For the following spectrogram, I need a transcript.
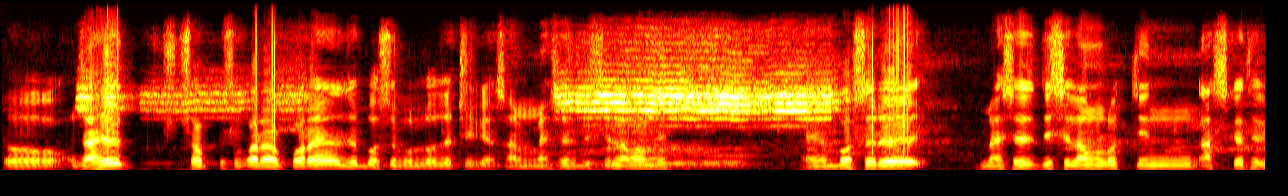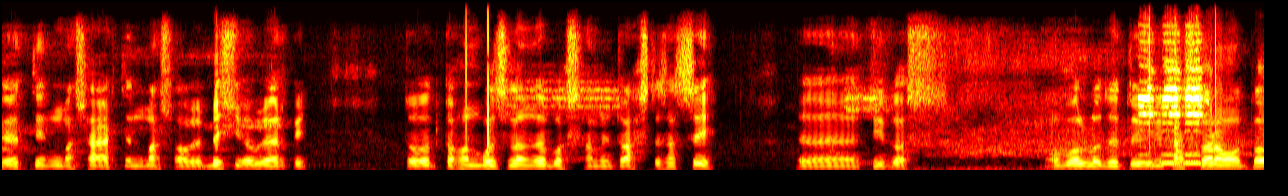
তো যাই হোক সব কিছু করার পরে যে বসে বলল যে ঠিক আছে, আমি মেসেজ দিছিলাম আমি। বছরে মেসেজ দিছিলাম হলো তিন, আজকে থেকে তিন মাস, সাড়ে তিন মাস হবে, বেশি হবে আর কি। তো তখন বলছিলাম যে, বস, আমি তো আসতে চাচ্ছি। কি কস ও বলল যে, তুই কাজ করার মতো?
